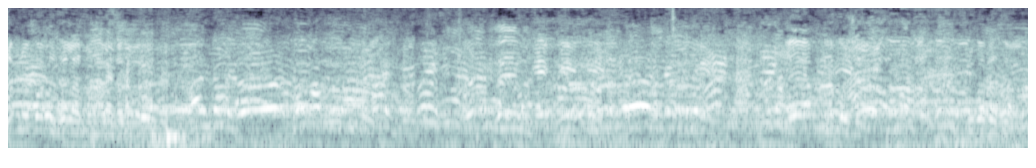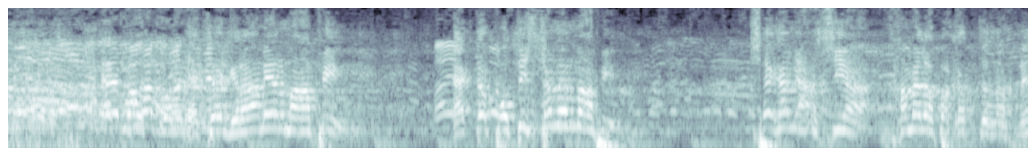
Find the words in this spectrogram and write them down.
আপনি কত চালাচ্ছেন একটা গ্রামের মাহফিল একটা প্রতিষ্ঠানের মাহফিল। সেখানে আসিয়া ঝামেলা পাকাচ্ছেন আপনি।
